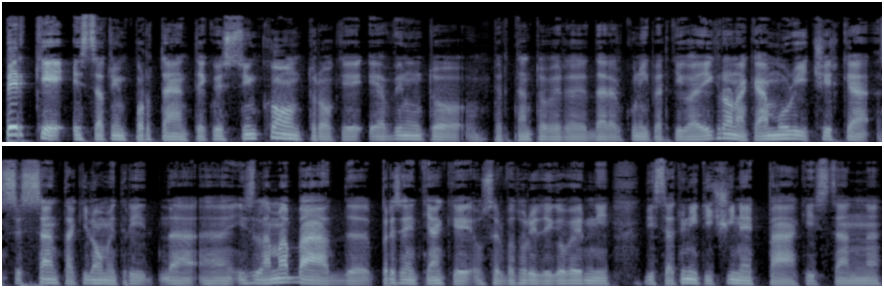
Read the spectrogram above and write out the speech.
Perché è stato importante questo incontro che è avvenuto, pertanto per dare alcuni particolari di cronaca, a Muri, circa 60 km da eh, Islamabad, presenti anche osservatori dei governi di Stati Uniti, Cina e Pakistan.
